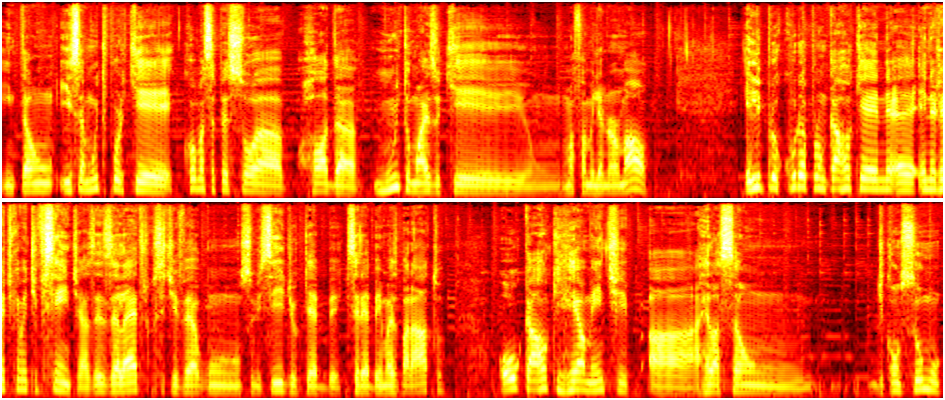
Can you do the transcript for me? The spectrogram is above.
Então, isso é muito porque, como essa pessoa roda muito mais do que uma família normal, ele procura por um carro que é, é energeticamente eficiente. Às vezes elétrico, se tiver algum subsídio, que, é, que seria bem mais barato ou carro que realmente a relação de consumo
